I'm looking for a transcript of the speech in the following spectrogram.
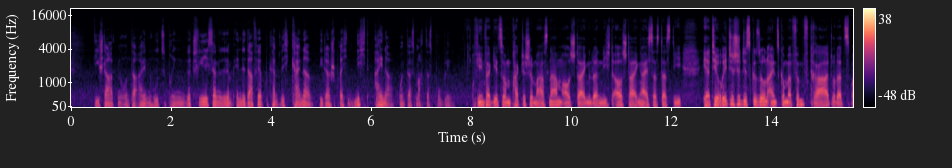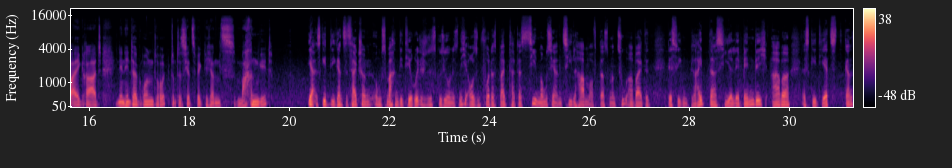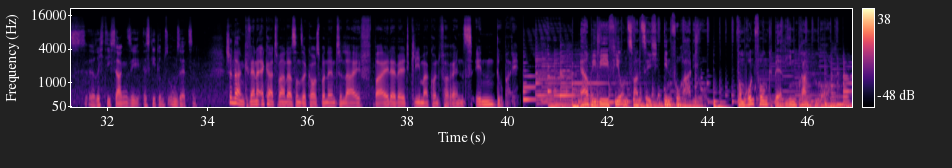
die Staaten unter einen Hut zu bringen, wird schwierig sein. Und am Ende darf ja bekanntlich keiner widersprechen. Nicht einer. Und das macht das Problem. Auf jeden Fall geht es um praktische Maßnahmen, aussteigen oder nicht aussteigen. Heißt das, dass die eher theoretische Diskussion 1,5 Grad oder 2 Grad in den Hintergrund rückt und es jetzt wirklich ans Machen geht? Ja, es geht die ganze Zeit schon ums Machen. Die theoretische Diskussion ist nicht außen vor. Das bleibt halt das Ziel. Man muss ja ein Ziel haben, auf das man zuarbeitet. Deswegen bleibt das hier lebendig. Aber es geht jetzt, ganz äh, richtig sagen Sie, es geht ums Umsetzen. Schönen Dank. Werner Eckert war das, unser Korrespondent live bei der Weltklimakonferenz in Dubai. RBB 24 Inforadio vom Rundfunk Berlin-Brandenburg.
